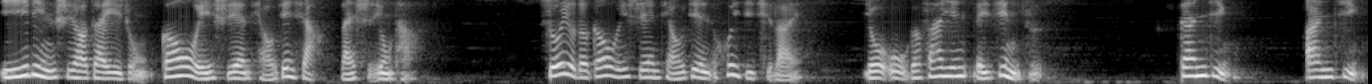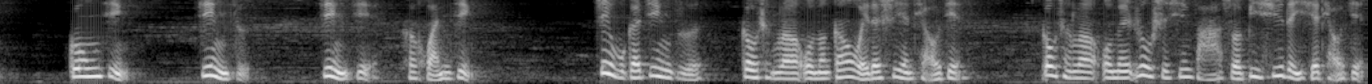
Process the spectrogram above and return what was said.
一定是要在一种高维实验条件下来使用它。所有的高维实验条件汇集起来，有五个发音为“静”字：干净、安静、恭敬、镜子、境界和环境。这五个“镜”字构成了我们高维的试验条件，构成了我们入世心法所必须的一些条件。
